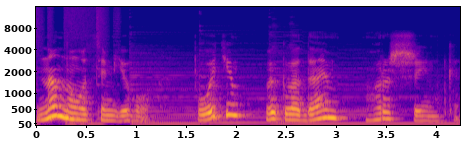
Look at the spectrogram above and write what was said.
наносимо його. Потім викладаємо горошинки.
